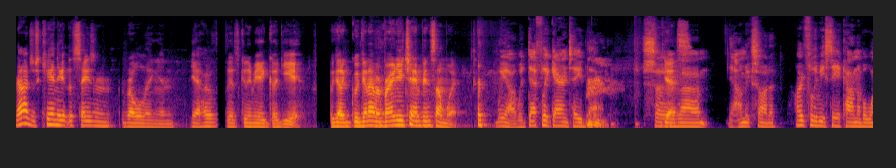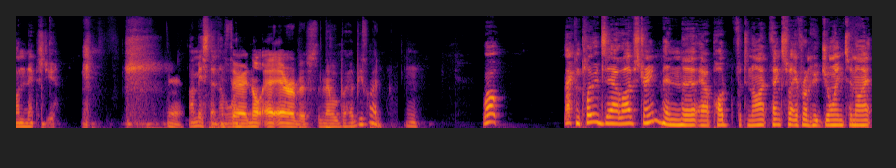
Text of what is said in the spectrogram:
No, just keen to get the season rolling, and yeah, hopefully it's going to be a good year. We got we're going to have a brand new champion somewhere. We are. We're definitely guaranteed that. So Yes. um, yeah, I'm excited. Hopefully, we see a car number one next year. Yeah. I missed that number If one. they're not at Erebus, then they will be- be fine. Well, that concludes our live stream and uh, our pod for tonight. Thanks for everyone who joined tonight.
